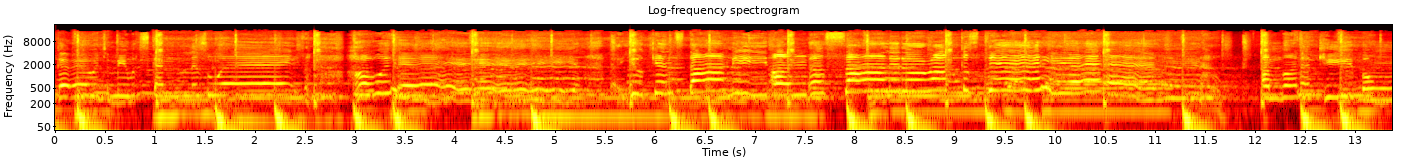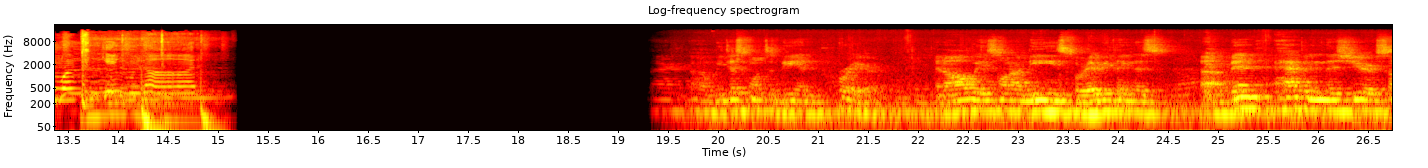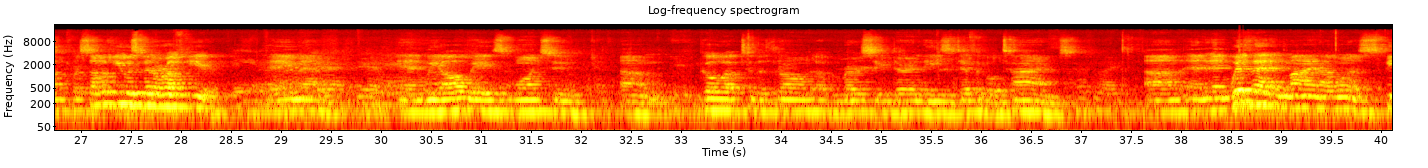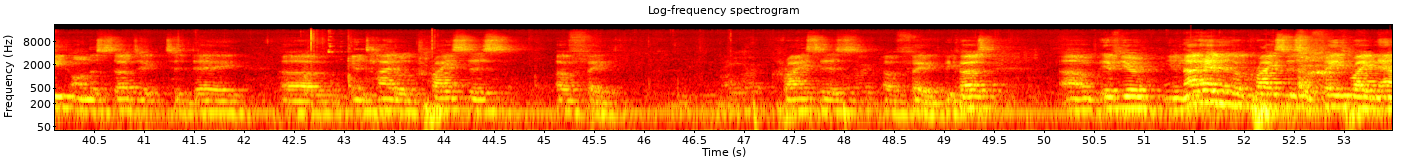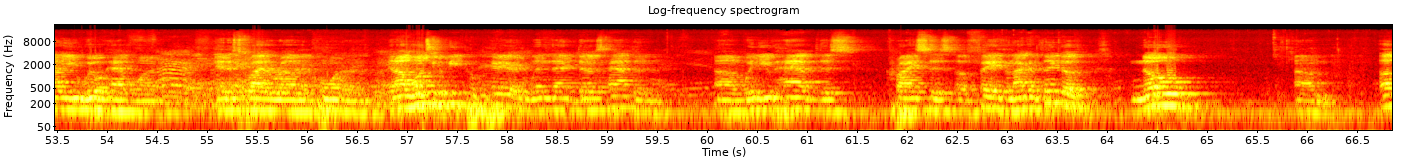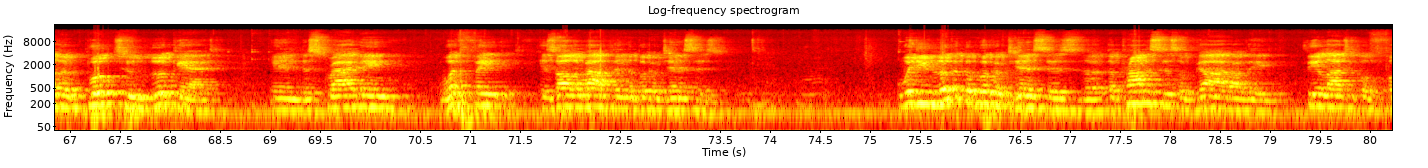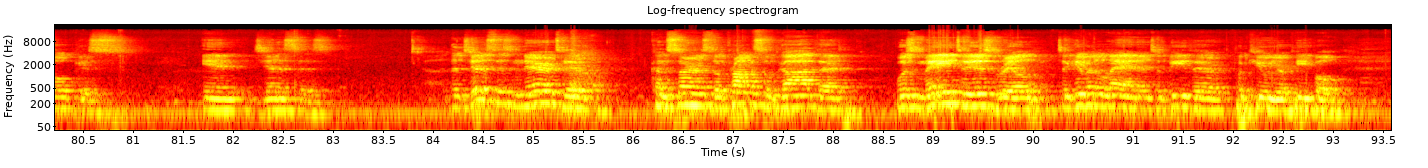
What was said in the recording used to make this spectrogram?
me with scandalous ways, oh yeah. You can me on the solid rock stand. I'm gonna keep on working, Lord. Uh, we just want to be in prayer and always on our knees for everything that's uh, been happening this year. Some, for some of you, it's been a rough year. Amen. And we always want to um, go up to the throne of mercy during these difficult times. Um, and, and with that in mind, I want to speak on the subject today uh, entitled Crisis of Faith crisis of faith. Because um, if you're you're not having a crisis of faith right now, you will have one, and it's right around the corner. And I want you to be prepared when that does happen, um, when you have this crisis of faith. And I can think of no um, other book to look at in describing what faith is all about than the book of Genesis when you look at the book of Genesis, the, the promises of God are the theological focus in Genesis. Uh, the Genesis narrative concerns the promise of God that was made to Israel to give it a land and to be their peculiar people.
